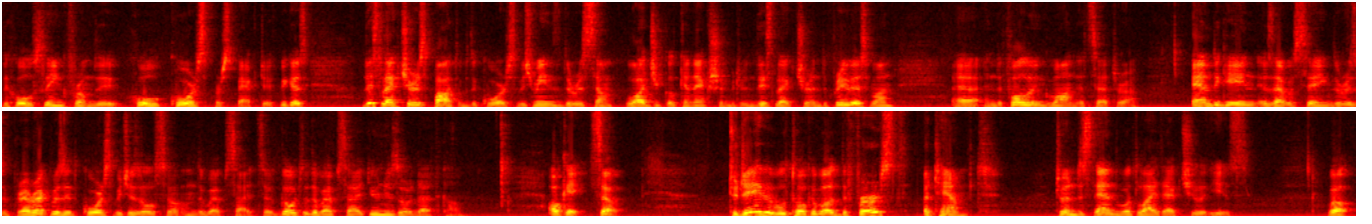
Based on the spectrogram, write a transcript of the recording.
the whole thing from the whole course perspective, because this lecture is part of the course, which means there is some logical connection between this lecture and the previous one, uh, and the following one, etc. And again, as I was saying, there is a prerequisite course which is also on the website. So go to the website unizor.com. Okay, so today we will talk about the first attempt to understand what light actually is. Well,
